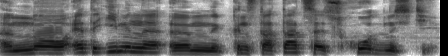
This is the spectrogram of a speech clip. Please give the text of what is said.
но это именно эм, констатация сходности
